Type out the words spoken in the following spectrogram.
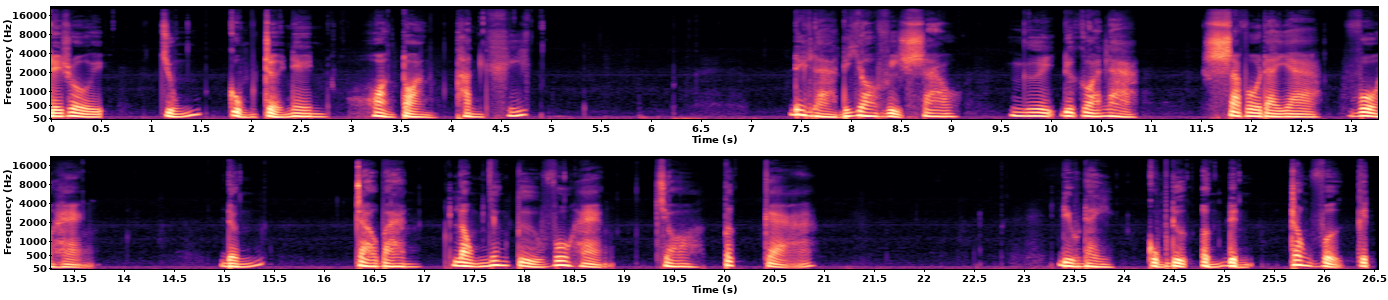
Để rồi chúng cũng trở nên hoàn toàn thanh khiết đây là lý do vì sao người được gọi là savodaya vô hạn. Đấng trao ban lòng nhân từ vô hạn cho tất cả. Điều này cũng được ẩn định trong vở kịch.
